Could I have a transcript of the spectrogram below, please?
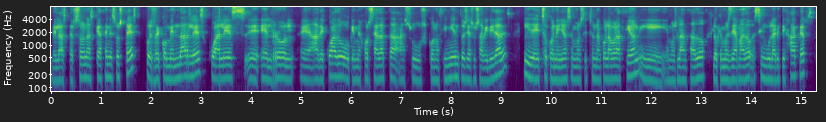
de, las personas que hacen esos test, pues recomendarles cuál es eh, el rol adecuado o que mejor se adapta a sus conocimientos y a sus habilidades. Y de hecho con ellos hemos hecho una colaboración y hemos lanzado lo que hemos llamado Singularity Hackers.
